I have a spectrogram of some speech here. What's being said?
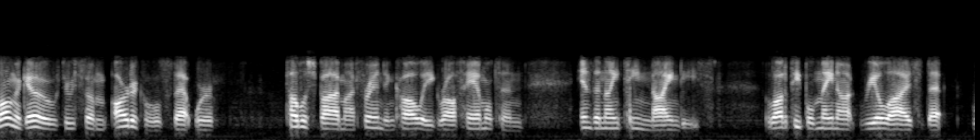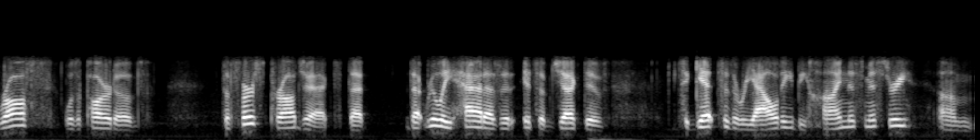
long ago through some articles that were published by my friend and colleague Ross Hamilton in the 1990s. A lot of people may not realize that Ross was a part of the first project that that really had as it, its objective to get to the reality behind this mystery. Um,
